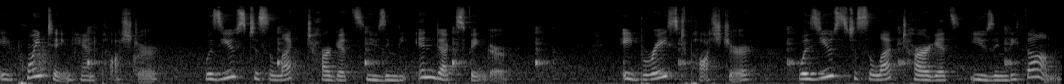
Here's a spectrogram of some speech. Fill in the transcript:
A pointing hand posture was used to select targets using the index finger. A braced posture was used to select targets using the thumb.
